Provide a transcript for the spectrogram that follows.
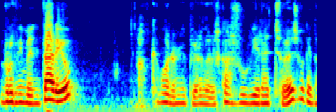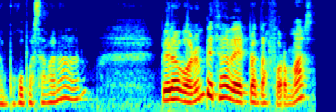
rudimentario. Aunque bueno, en el peor de los casos hubiera hecho eso, que tampoco pasaba nada, ¿no? Pero bueno, empecé a ver plataformas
